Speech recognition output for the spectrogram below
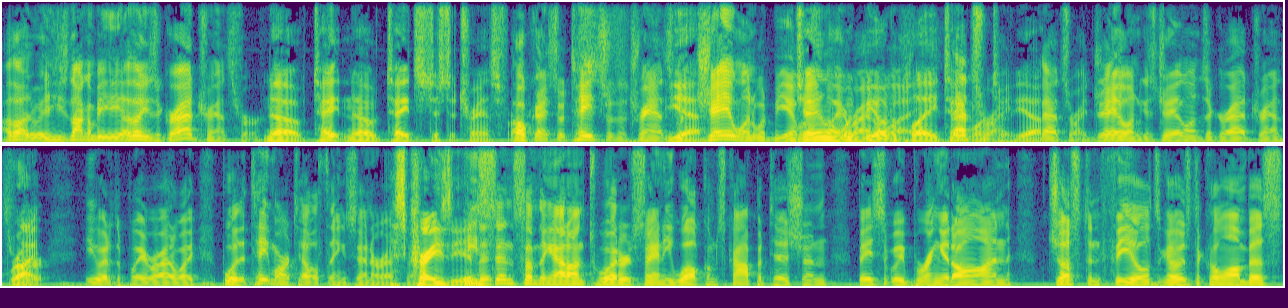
I thought he's not going to be. I thought he's a grad transfer. No, Tate. No, Tate's just a transfer. Okay, so Tate's just a transfer. Yeah. Jalen would be able. to Jalen would right be able to play, Tate That's right. to- yeah. that's right. Jalen, because Jalen's a grad transfer. Right. He would have to play right away. Boy, the Tate Martell thing's interesting. It's crazy, He isn't it? sends something out on Twitter saying he welcomes competition. Basically, bring it on. Justin Fields goes to Columbus.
